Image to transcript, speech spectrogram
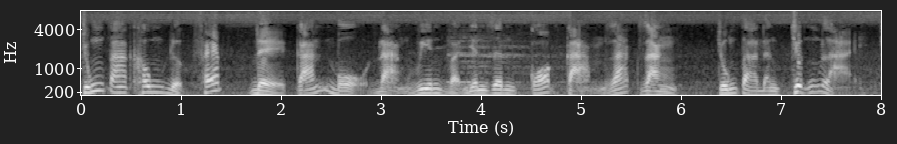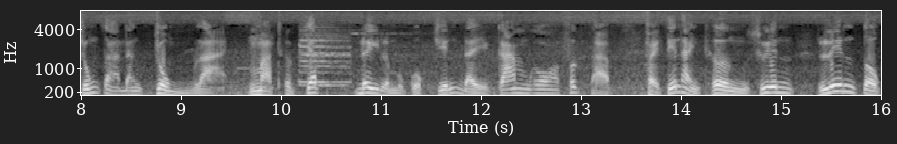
Chúng ta không được phép để cán bộ, đảng viên và nhân dân có cảm giác rằng chúng ta đang chững lại, chúng ta đang trùng lại mà thực chất đây là một cuộc chiến đầy cam go phức tạp, phải tiến hành thường xuyên, liên tục,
